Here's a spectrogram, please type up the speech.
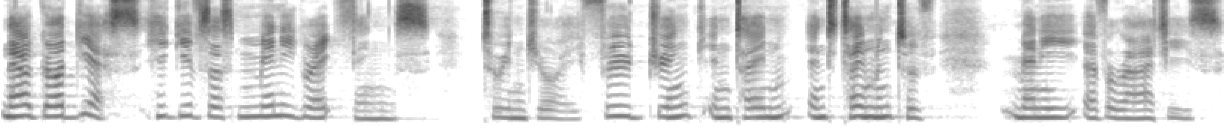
Now, God, yes, He gives us many great things to enjoy food, drink, entertainment of many uh, varieties.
